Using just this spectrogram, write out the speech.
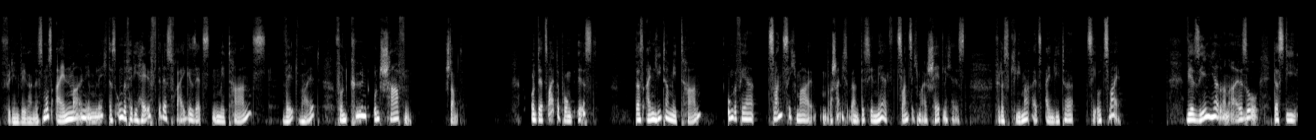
für den Veganismus. Einmal nämlich, dass ungefähr die Hälfte des freigesetzten Methans weltweit von Kühen und Schafen stammt. Und der zweite Punkt ist, dass ein Liter Methan ungefähr 20 Mal, wahrscheinlich sogar ein bisschen mehr als 20 Mal schädlicher ist für das Klima als ein Liter CO2. Wir sehen hier dran also, dass die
